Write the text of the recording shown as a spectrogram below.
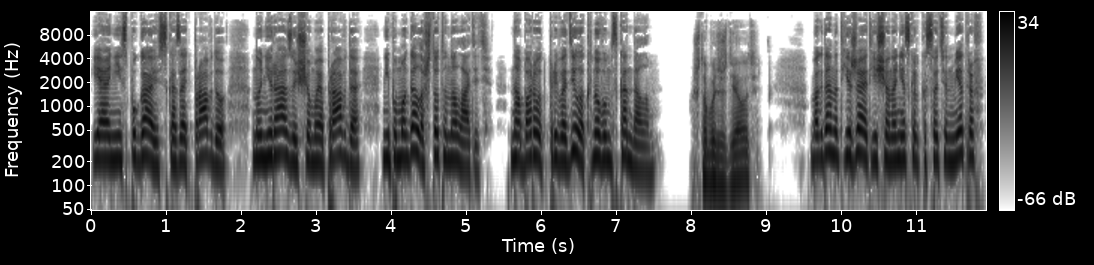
Я не испугаюсь сказать правду, но ни разу еще моя правда не помогала что-то наладить. Наоборот, приводила к новым скандалам. Что будешь делать? Богдан отъезжает еще на несколько сотен метров,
